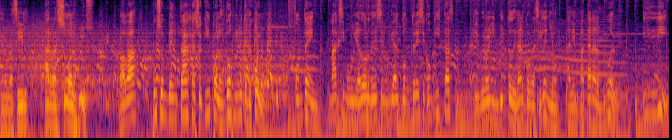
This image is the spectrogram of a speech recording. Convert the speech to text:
Pero Brasil arrasó a los Blues. Baba puso en ventaja a su equipo a los dos minutos de juego. Fontaine, máximo goleador de ese mundial con 13 conquistas, quebró el invicto del arco brasileño al empatar a los 9 y Didi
